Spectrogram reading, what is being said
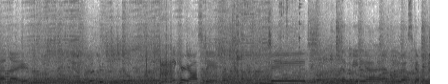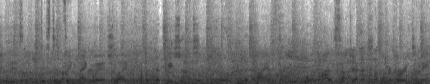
at night. Out curiosity, did the media and the US government use distancing language like the patient or the client or the subject when referring to me?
